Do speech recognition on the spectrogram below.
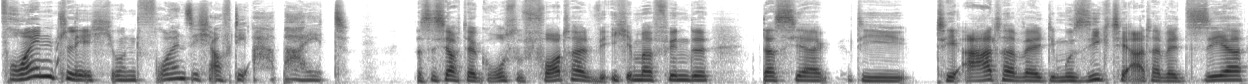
freundlich und freuen sich auf die Arbeit. Das ist ja auch der große Vorteil, wie ich immer finde, dass ja die Theaterwelt, die Musiktheaterwelt sehr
